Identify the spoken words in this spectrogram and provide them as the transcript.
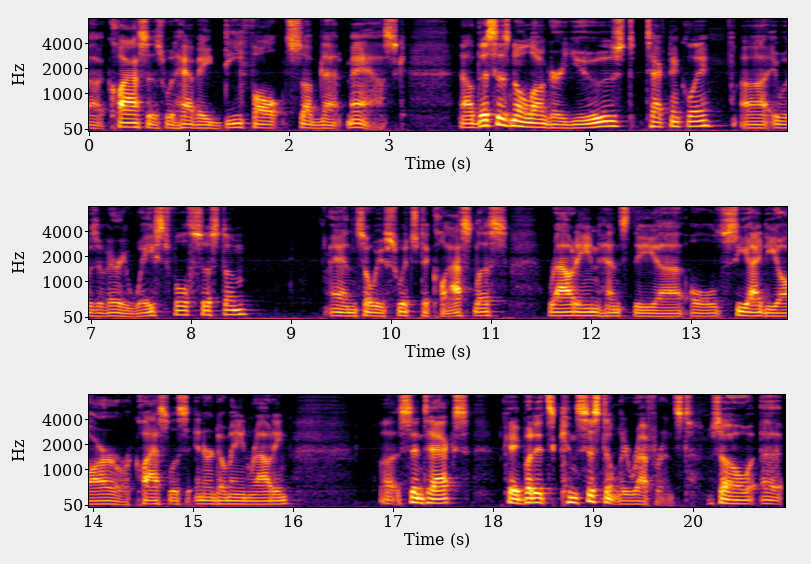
uh, classes would have a default subnet mask. Now, this is no longer used technically. Uh, it was a very wasteful system, and so we've switched to classless routing, hence the uh, old CIDR or classless interdomain routing uh, syntax. Okay, but it's consistently referenced. So, uh,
